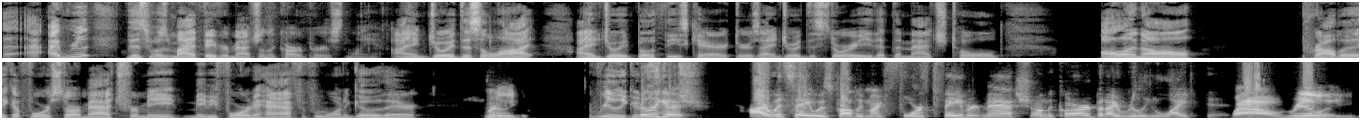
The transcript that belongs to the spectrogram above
I, I really, this was my favorite match on the card personally. I enjoyed this a lot. I enjoyed both these characters. I enjoyed the story that the match told. All in all, probably like a four star match for me. Maybe four and a half if we want to go there. Really good. Really good. Really match. I would say it was probably my fourth favorite match on the card, but I really liked it. Wow, really?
